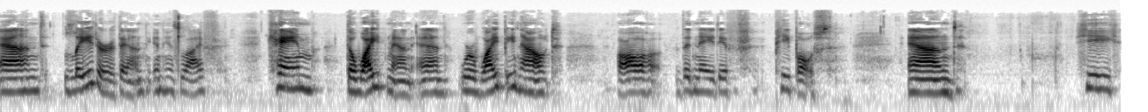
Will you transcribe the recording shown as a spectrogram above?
And later, then in his life, came the white men and were wiping out all the native peoples. And he,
